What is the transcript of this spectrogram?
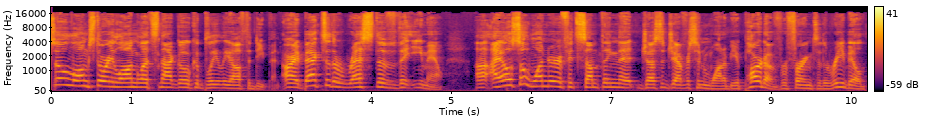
So, long story long, let's not go completely off the deep end. All right, back to the rest of the email. Uh, I also wonder if it's something that Justin Jefferson want to be a part of, referring to the rebuild.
